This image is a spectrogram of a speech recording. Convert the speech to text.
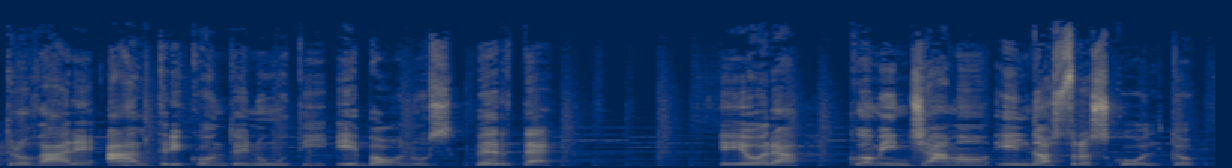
trovare altri contenuti e bonus per te. E ora cominciamo il nostro ascolto.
